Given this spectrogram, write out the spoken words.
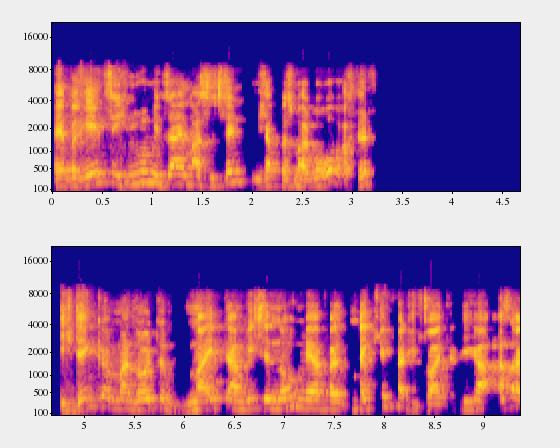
Er berät sich nur mit seinem Assistenten. Ich habe das mal beobachtet. Ich denke, man sollte Mike da ein bisschen noch mehr, weil Mike kennt ja die zweite Liga, Asa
